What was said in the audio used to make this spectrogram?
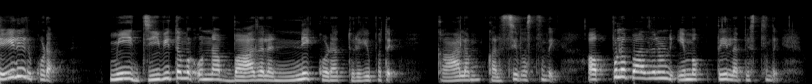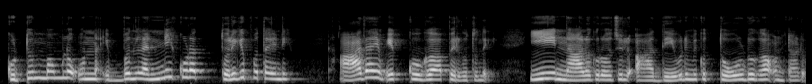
చేయలేరు కూడా. మీ జీవితంలో ఉన్న బాధలన్నీ కూడా తొలగిపోతాయి. కాలం కలిసి వస్తుంది. అప్పుల బాధల నుండి విముక్తి లభిస్తుంది. కుటుంబంలో ఉన్న ఇబ్బందులన్నీ కూడా తొలగిపోతాయండి. ఆదాయం ఎక్కువగా పెరుగుతుంది. ఈ నాలుగు రోజులు ఆ దేవుడు మీకు తోడుగా ఉంటాడు.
